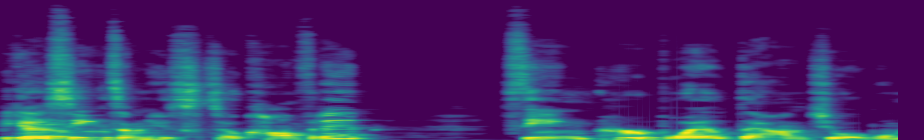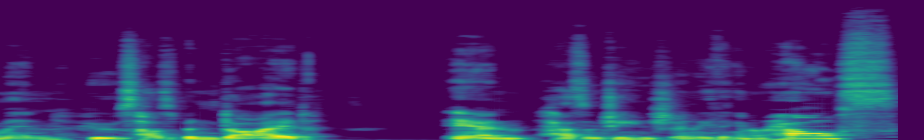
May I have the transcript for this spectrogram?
because Yeah. seeing someone who's so confident, seeing her boiled down to a woman whose husband died and hasn't changed anything in her house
